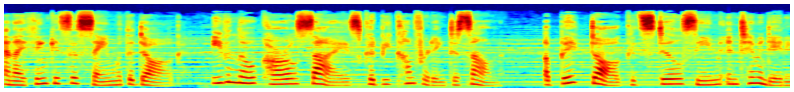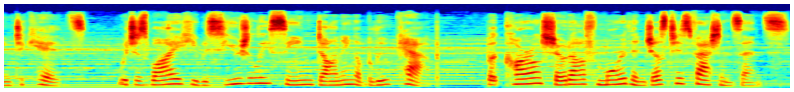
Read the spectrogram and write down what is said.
and I think it's the same with the dog. Even though Carl's size could be comforting to some, a big dog could still seem intimidating to kids, which is why he was usually seen donning a blue cap but Carl showed off more than just his fashion sense.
